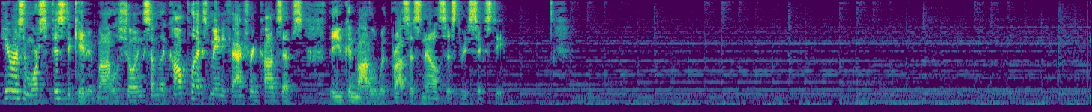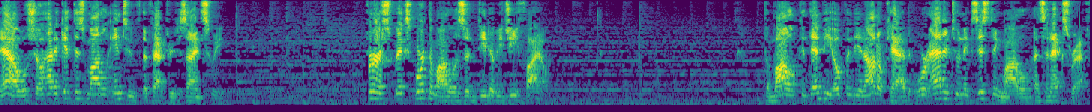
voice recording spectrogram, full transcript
Here is a more sophisticated model showing some of the complex manufacturing concepts that you can model with Process Analysis 360. Now we'll show how to get this model into the Factory Design Suite. First, we export the model as a DWG file. The model can then be opened in AutoCAD or added to an existing model as an XREF.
